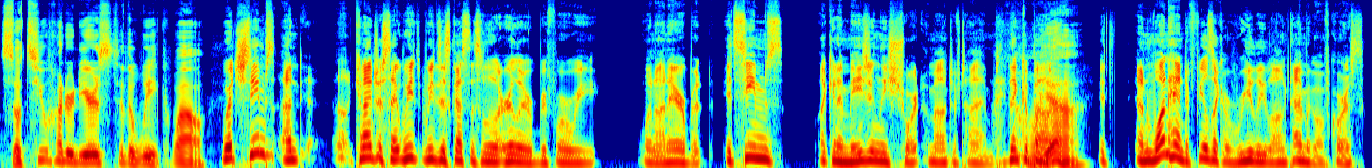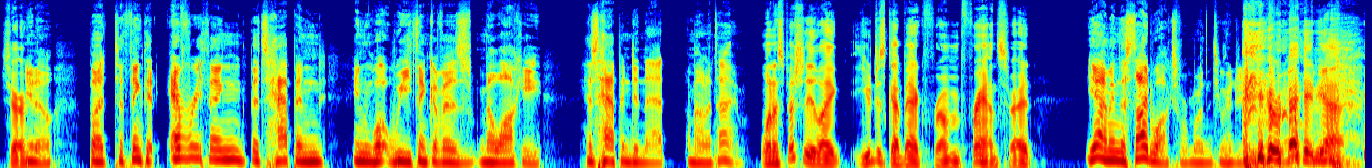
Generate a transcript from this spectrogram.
So 200 years to the week. Wow. which seems, un- uh, can I just say, we, we discussed this a little earlier before we went on air, but it seems like an amazingly short amount of time to think Oh, about. yeah, It's on one hand, it feels like a really long time ago, of course. Sure. You know, but to think that everything that's happened in what we think of as Milwaukee has happened in that amount of time. Well, especially like you just got back from France, right? Yeah, I mean the sidewalks were more than 200 years. ago, right, mean, yeah.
